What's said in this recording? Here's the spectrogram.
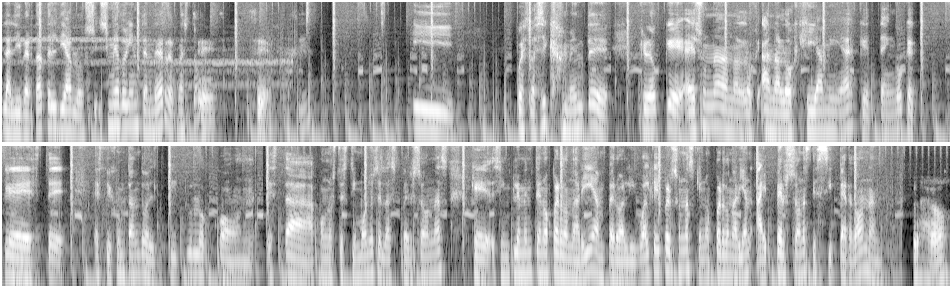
La libertad del diablo. ¿Sí, me doy a entender, Ernesto? sí. ¿Sí? Y pues básicamente creo que es una analogía mía que tengo que, que este, estoy juntando el título con, esta, con los testimonios de las personas que simplemente no perdonarían, pero al igual que hay personas que no perdonarían, hay personas que sí perdonan. Claro.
